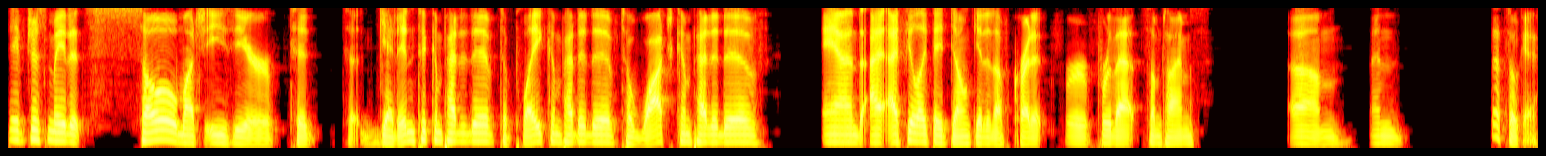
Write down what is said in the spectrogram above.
they've just made it so much easier to to get into competitive, to play competitive, to watch competitive. And I, I feel like they don't get enough credit for for that sometimes. Um and that's okay.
